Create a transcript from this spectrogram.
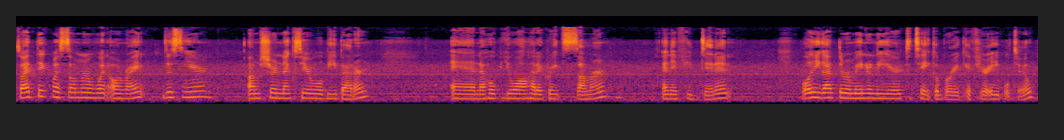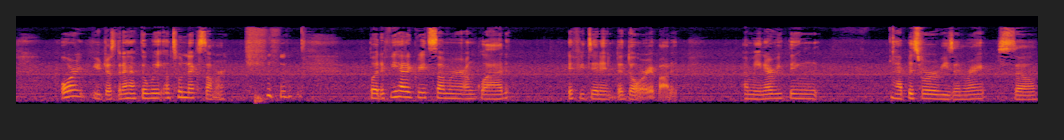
So I think my summer went all right this year. I'm sure next year will be better. And I hope you all had a great summer. And if you didn't, well, you got the remainder of the year to take a break if you're able to. Or you're just going to have to wait until next summer. but if you had a great summer, I'm glad. If you didn't, then don't worry about it. I mean, everything happens for a reason, right? So,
